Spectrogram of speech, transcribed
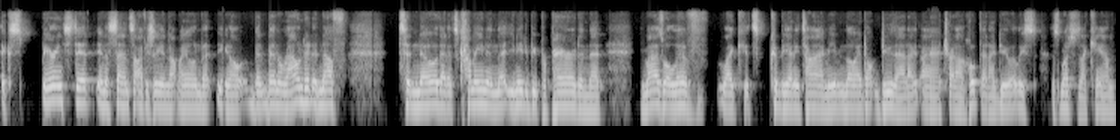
experienced it in a sense, obviously, and not my own, but you know, been been around it enough to know that it's coming and that you need to be prepared and that you might as well live like it could be any time. Even though I don't do that, I, I try to hope that I do at least as much as I can.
